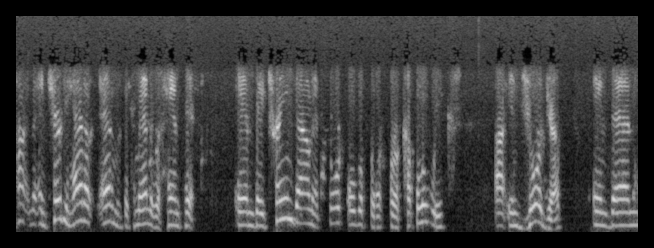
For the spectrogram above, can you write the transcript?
time, and Charity had Adams, the commander, was handpicked. And they trained down at Fort Oglethorpe for a couple of weeks uh, in Georgia and then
